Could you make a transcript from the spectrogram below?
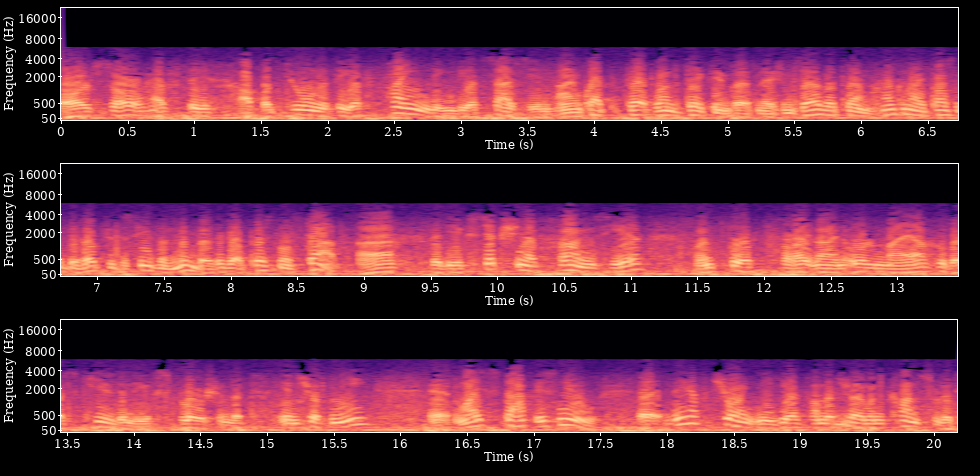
also have the opportunity of finding the assassin. I'm quite prepared to undertake the impersonation, sir, but um, how can I possibly hope to deceive the members of your personal staff? Ah, with the exception of Franz here and poor Fräulein Ohlmeyer, who was killed in the explosion that injured me, uh, my staff is new. Uh, they have joined me here from the German consulate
